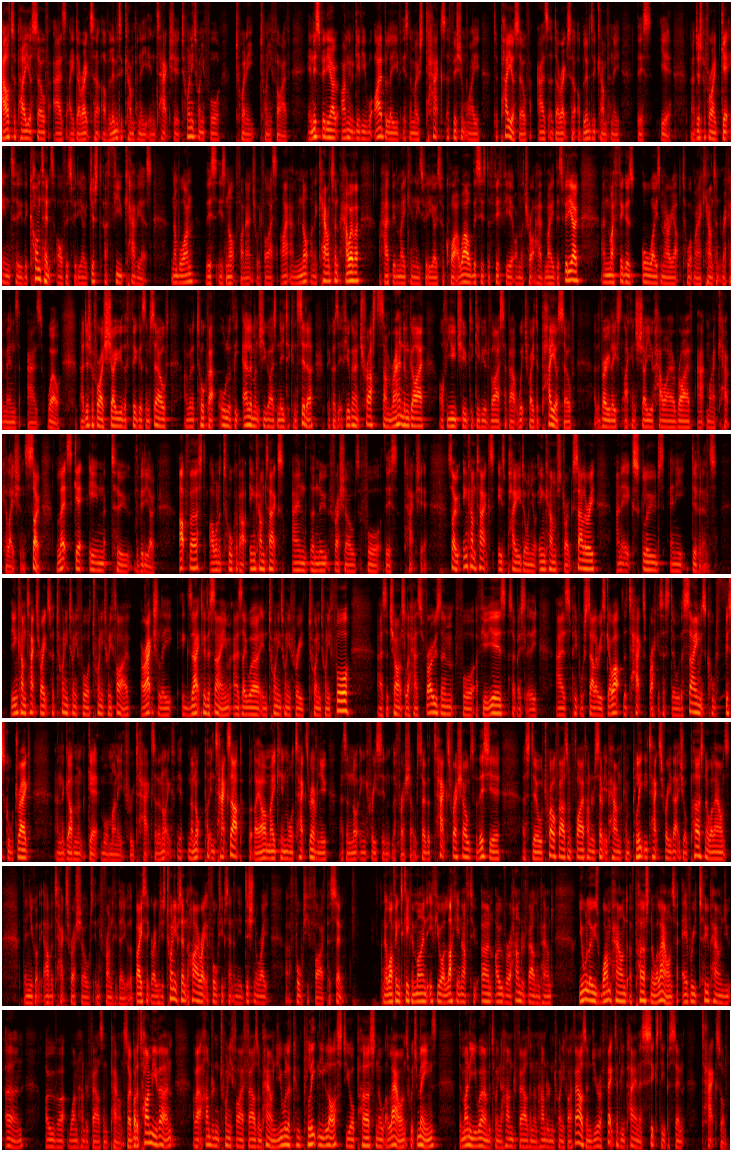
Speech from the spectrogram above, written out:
how to pay yourself as a director of a limited company in tax year 2024 2025. In this video, I'm going to give you what I believe is the most tax efficient way to pay yourself as a director of a limited company this year. Now, just before I get into the contents of this video, just a few caveats. Number one, this is not financial advice. I am not an accountant. However, I have been making these videos for quite a while. This is the fifth year on the trot I have made this video, and my figures always marry up to what my accountant recommends as well. Now, just before I show you the figures themselves, I'm going to talk about all of the elements you guys need to consider, because if you're going to trust some random guy off YouTube to give you advice about which way to pay yourself, at the very least, I can show you how I arrive at my calculations. So let's get into the video. Up first, I want to talk about income tax and the new thresholds for this tax year. So income tax is paid on your income stroke salary and it excludes any dividends. The income tax rates for 2024 2025 are actually exactly the same as they were in 2023 2024, as the Chancellor has frozen for a few years. So basically, as people's salaries go up, the tax brackets are still the same. It's called fiscal drag and the government get more money through tax. So they're not they're not putting tax up, but they are making more tax revenue as they're not increasing the threshold. So the tax thresholds for this year are still £12,570 completely tax free. That is your personal allowance. Then you've got the other tax thresholds in front of you there. You've got the basic rate, which is 20%, the higher rate of 40%, and the additional rate at 45%. Now, one thing to keep in mind if you are lucky enough to earn over £100,000, you will lose £1 of personal allowance for every £2 you earn over £100,000. So by the time you've earned about £125,000, you will have completely lost your personal allowance, which means the money you earn between £100,000 and £125,000, you're effectively paying a 60% tax on.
